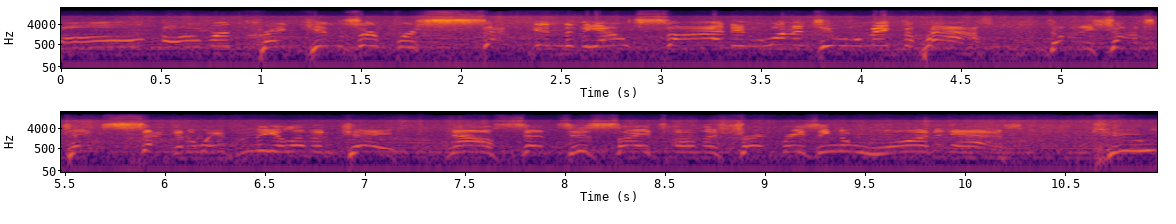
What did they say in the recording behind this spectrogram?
all over Kraig Kinser for second to the outside, and one and two will make the pass. Donny Schatz takes second away from the 11K. Now sets his sights on the Shark Racing 1S. Two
